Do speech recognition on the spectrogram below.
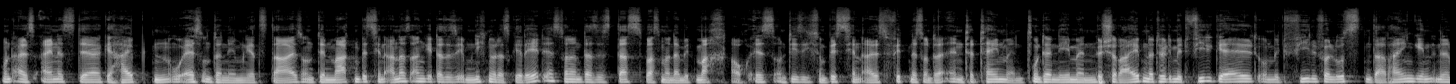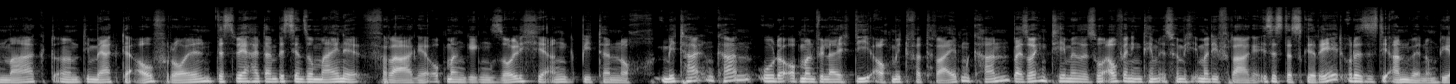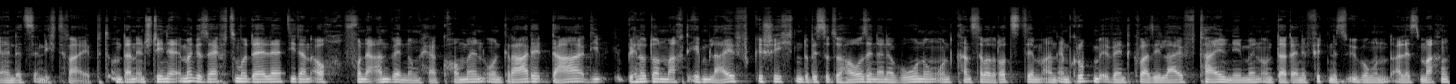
und als eines der gehypten US-Unternehmen jetzt da ist und den Markt ein bisschen anders angeht, dass es eben nicht nur das Gerät ist, sondern dass es das, was man damit macht, auch ist und die sich so ein bisschen als Fitness- oder Entertainment-Unternehmen beschreiben, natürlich mit viel Geld und mit viel Verlusten da reingehen in den Markt und die Märkte aufrollen. Das wäre halt ein bisschen so meine Frage, ob man gegen solche Anbieter noch mithalten kann oder ob man vielleicht die auch mit vertreiben kann. Bei solchen Themen, so aufwendigen Themen ist für mich immer die Frage, ist es das Gerät oder ist es die Anwendung, die einen letztendlich treibt? Und dann entstehen ja immer Geschäftsmodelle, die dann auch von der Anwendung her kommen und gerade da, die Peloton macht eben Live-Geschichten, du bist ja zu Hause in deiner Wohnung und kannst aber trotzdem an einem Gruppenevent quasi live teilnehmen und da deine Fitnessübungen und alles machen.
